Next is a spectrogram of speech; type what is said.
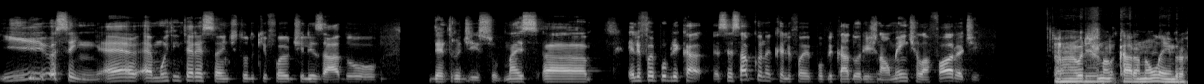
e, assim, é, é muito interessante tudo que foi utilizado dentro disso. Mas uh, ele foi publicado. Você sabe quando que ele foi publicado originalmente lá fora, de? Ah, original, cara, não lembro.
